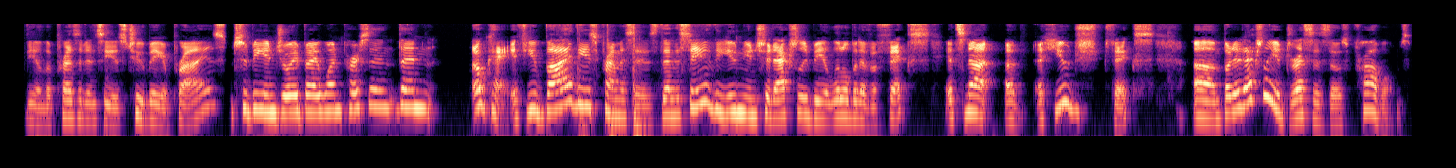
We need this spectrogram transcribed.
you know the presidency is too big a prize to be enjoyed by one person, then okay, if you buy these premises, then the State of the Union should actually be a little bit of a fix. It's not a, a huge fix, um, but it actually addresses those problems.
